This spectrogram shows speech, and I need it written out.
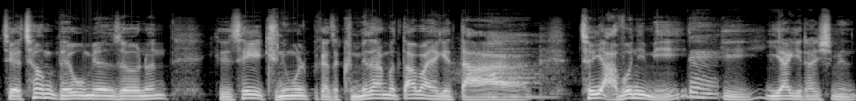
제가 처음 배우면서는 그 세계 균형올림픽 가서 금메달 한번 따봐야겠다. 저희 아버님이 네. 이 이야기를 하시면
